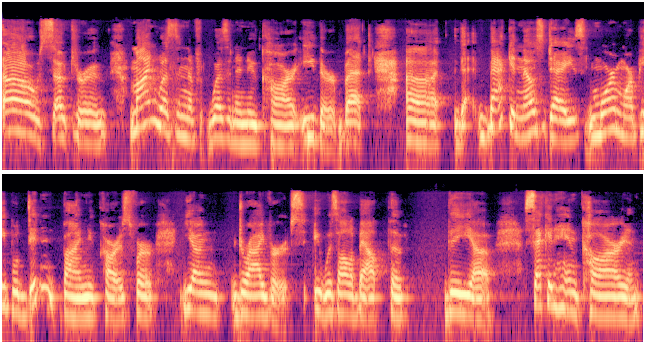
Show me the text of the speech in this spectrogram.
Oh, so true. Mine wasn't a, wasn't a new car either, but uh, th- back in those days, more and more people didn't buy new cars for young drivers. It was all about the the uh, secondhand car and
